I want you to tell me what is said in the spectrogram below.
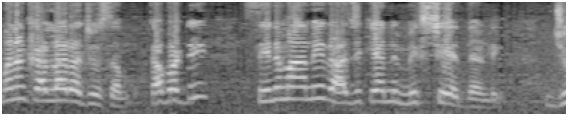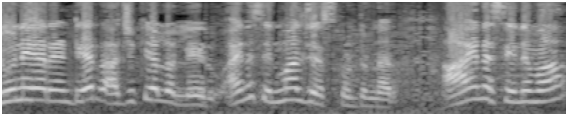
మనం కళ్ళారా చూసాం. కాబట్టి సినిమాని రాజకీయాన్ని మిక్స్ చేయొద్దండి. జూనియర్ ఎన్టీఆర్ రాజకీయాల్లో లేరు. ఆయన సినిమాలు చేసుకుంటున్నారు. ఆయన సినిమా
